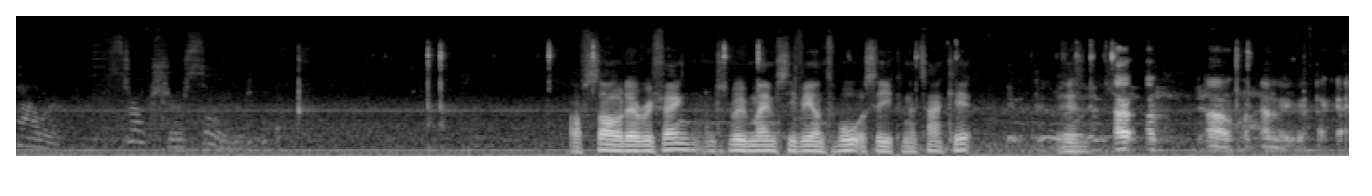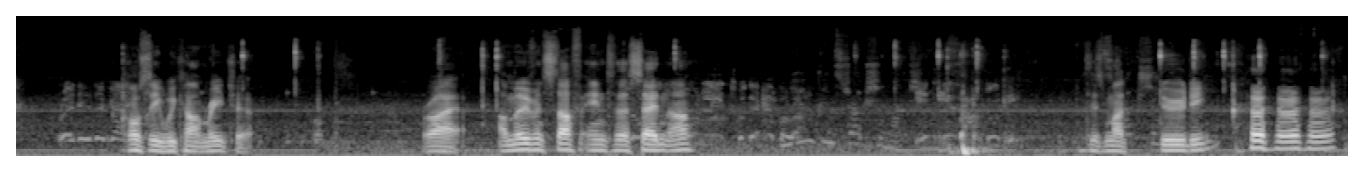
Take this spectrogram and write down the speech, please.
power. Structure sold. I've sold everything. I'm just moving my MCV onto water so you can attack it. Yeah. Oh, oh, oh I'm moving. Okay. Obviously, we can't reach it. Right, I'm moving stuff into the centre. New. This is my duty.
